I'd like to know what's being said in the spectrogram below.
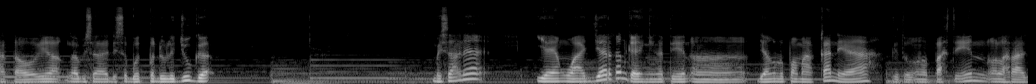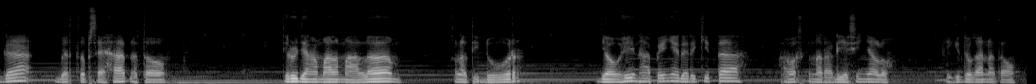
Atau ya nggak bisa disebut peduli juga. Misalnya ya yang wajar kan kayak ngingetin uh, jangan lupa makan ya gitu. Uh, pastiin olahraga biar tetap sehat atau tidur jangan malam-malam kalau tidur. Jauhin HP-nya dari kita. Awas kena radiasinya loh. Kayak gitu kan atau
